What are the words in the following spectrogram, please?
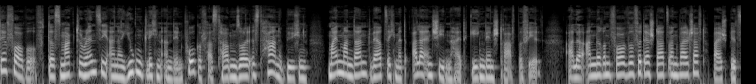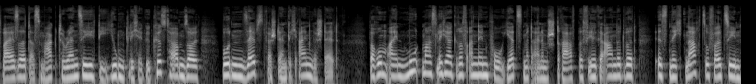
der Vorwurf, dass Mark Terenzi einer Jugendlichen an den Po gefasst haben soll, ist Hanebüchen. Mein Mandant wehrt sich mit aller Entschiedenheit gegen den Strafbefehl. Alle anderen Vorwürfe der Staatsanwaltschaft, beispielsweise, dass Mark Terenzi die Jugendliche geküsst haben soll, wurden selbstverständlich eingestellt. Warum ein mutmaßlicher Griff an den Po jetzt mit einem Strafbefehl geahndet wird, ist nicht nachzuvollziehen,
